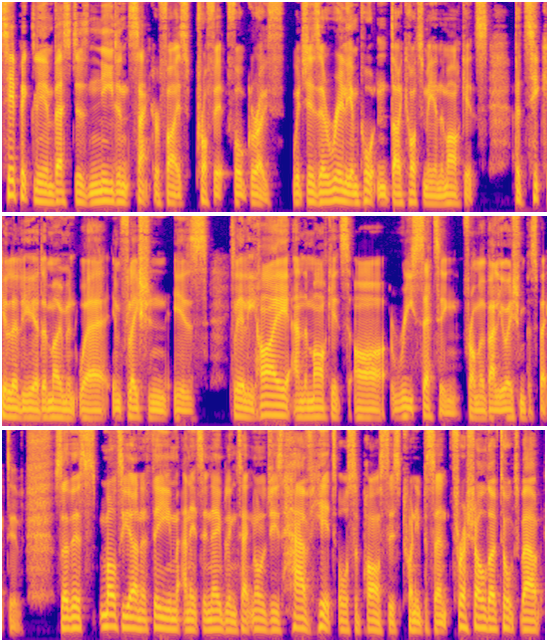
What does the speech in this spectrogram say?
typically investors needn't sacrifice profit for growth, which is a really important dichotomy in the markets, particularly at a moment where inflation is clearly high and the markets are resetting from a valuation perspective. So this multi-earner theme and its enabling technologies have hit or surpassed this 20% threshold I've talked about.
